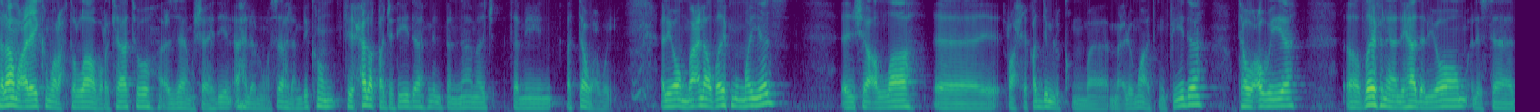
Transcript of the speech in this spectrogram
السلام عليكم ورحمة الله وبركاته. أعزائي المشاهدين أهلا وسهلا بكم في حلقة جديدة من برنامج ثمين التوعوي. اليوم معنا ضيف مميز إن شاء الله آه، راح يقدم لكم معلومات مفيدة توعوية. آه، ضيفنا لهذا اليوم الأستاذ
